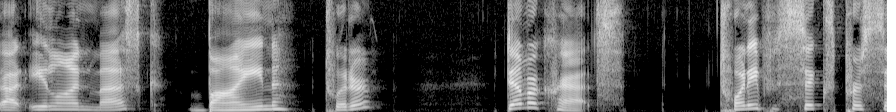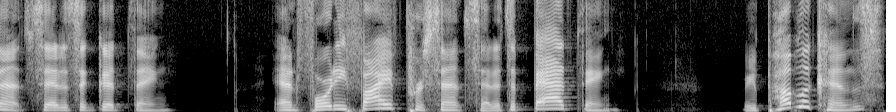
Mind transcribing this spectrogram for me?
about Elon Musk buying Twitter. Democrats, 26% said it's a good thing, and 45% said it's a bad thing. Republicans,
